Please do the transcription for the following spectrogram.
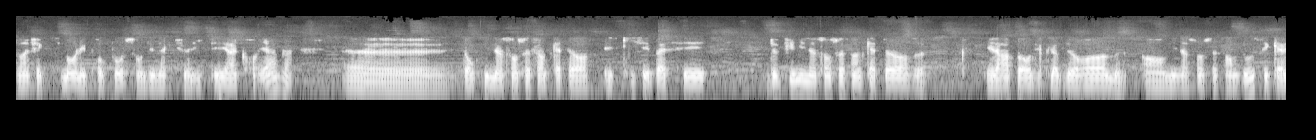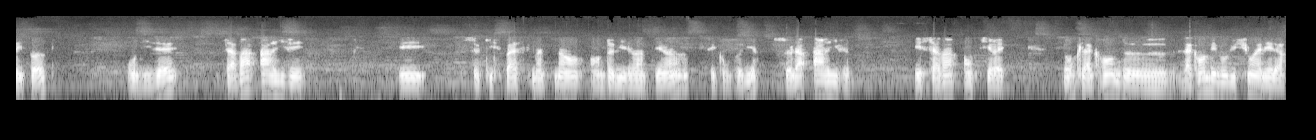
dont effectivement les propos sont d'une actualité incroyable. Euh, donc 1974. Et ce qui s'est passé depuis 1974 et le rapport du Club de Rome en 1972, c'est qu'à l'époque, on disait ça va arriver. Et ce qui se passe maintenant en 2021, c'est qu'on peut dire cela arrive et ça va en tirer. Donc la grande la grande évolution, elle est là.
